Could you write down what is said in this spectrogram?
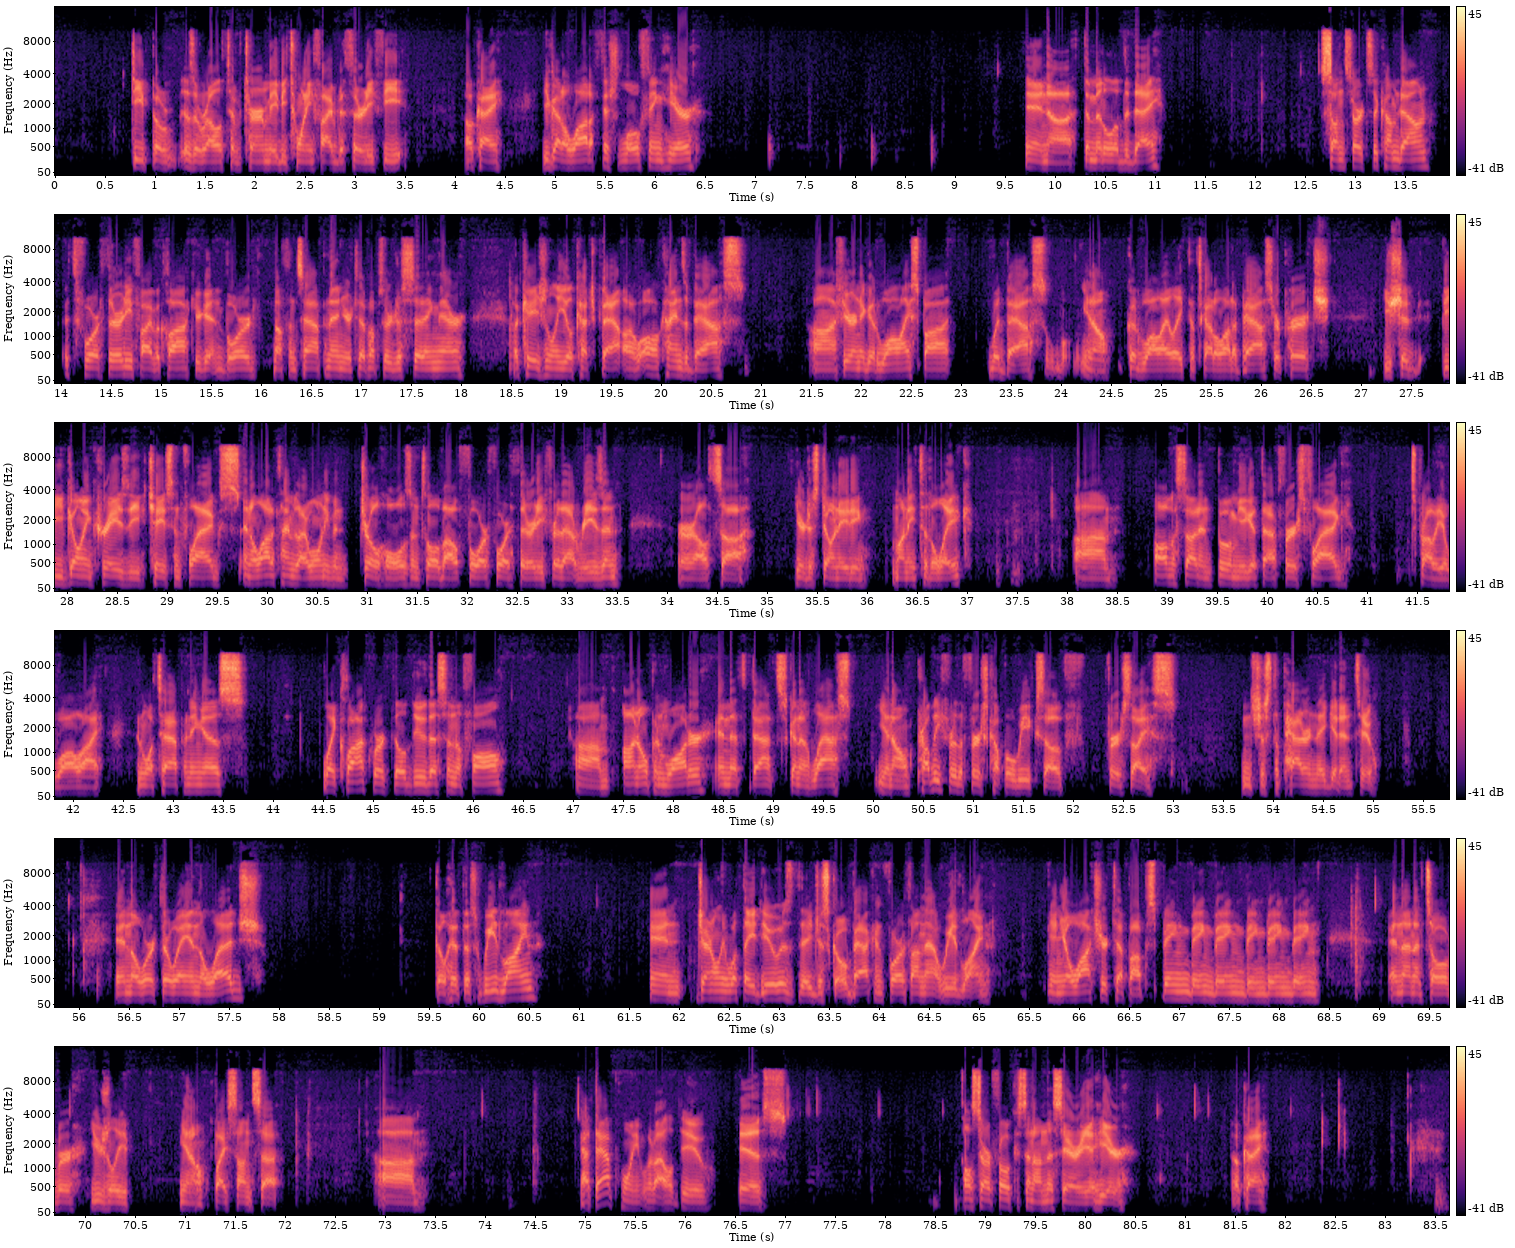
Deep is a relative term, maybe 25 to 30 feet. Okay, you got a lot of fish loafing here in uh, the middle of the day. Sun starts to come down. It's 4.30, 5 o'clock, you're getting bored, nothing's happening, your tip-ups are just sitting there. Occasionally you'll catch uh, all kinds of bass. Uh, if you're in a good walleye spot with bass, you know, good walleye lake that's got a lot of bass or perch, you should be going crazy chasing flags. And a lot of times I won't even drill holes until about 4, 4.30 for that reason, or else uh, you're just donating money to the lake. Um, all of a sudden, boom, you get that first flag. It's probably a walleye. And what's happening is, like clockwork, they'll do this in the fall um, on open water, and that's that's going to last, you know, probably for the first couple weeks of first ice. And it's just the pattern they get into. And they'll work their way in the ledge. They'll hit this weed line, and generally, what they do is they just go back and forth on that weed line. And you'll watch your tip ups bing, bing, bing, bing, bing, bing. And then it's over, usually, you know, by sunset. Um, at that point, what I'll do is I'll start focusing on this area here. Okay.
